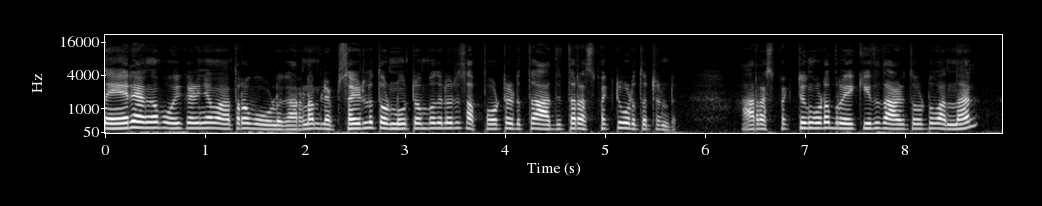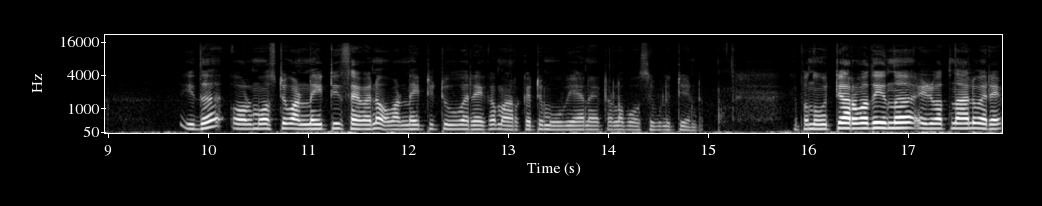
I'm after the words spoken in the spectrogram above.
നേരെ അങ്ങ് പോയി കഴിഞ്ഞാൽ മാത്രമേ പോവുള്ളൂ. കാരണം ലെഫ്റ്റ് സൈഡിൽ തൊണ്ണൂറ്റൊമ്പതിലൊരു സപ്പോർട്ട് എടുത്ത് ആദ്യത്തെ റെസ്പെക്റ്റ് കൊടുത്തിട്ടുണ്ട്. ആ റെസ്പെക്റ്റും കൂടെ ബ്രേക്ക് ചെയ്ത് താഴത്തോട്ട് വന്നാൽ ഇത് ഓൾമോസ്റ്റ് വൺ എയ്റ്റി സെവനോ വൺ എയ്റ്റി ടു വരെയൊക്കെ മാർക്കറ്റ് മൂവ് ചെയ്യാനായിട്ടുള്ള പോസിബിലിറ്റി ഉണ്ട്. ഇപ്പോൾ നൂറ്റി അറുപതിൽ നിന്ന് എഴുപത്തിനാല് വരെ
